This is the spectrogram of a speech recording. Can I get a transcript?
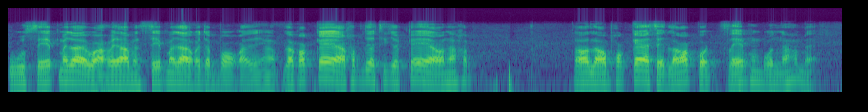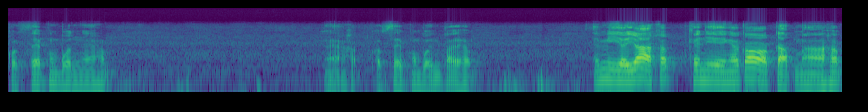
กูเซฟไม่ได้ว่ะเวลามันเซฟไม่ได้มันก็จะบอกอะไรนะครับ แล้วก็แก้ครับเลือกที่จะแก้นะครับ แล้วเราพอแก้เสร็จแล้วก็กดเซฟข้างบนนะครับเนี่ยกดเซฟข้างบนนะครับนะครับกดเซฟข้างบนไปครับไม่มีอะไรยากครับแค่นี้เองแล้วก็กลับมาครับ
